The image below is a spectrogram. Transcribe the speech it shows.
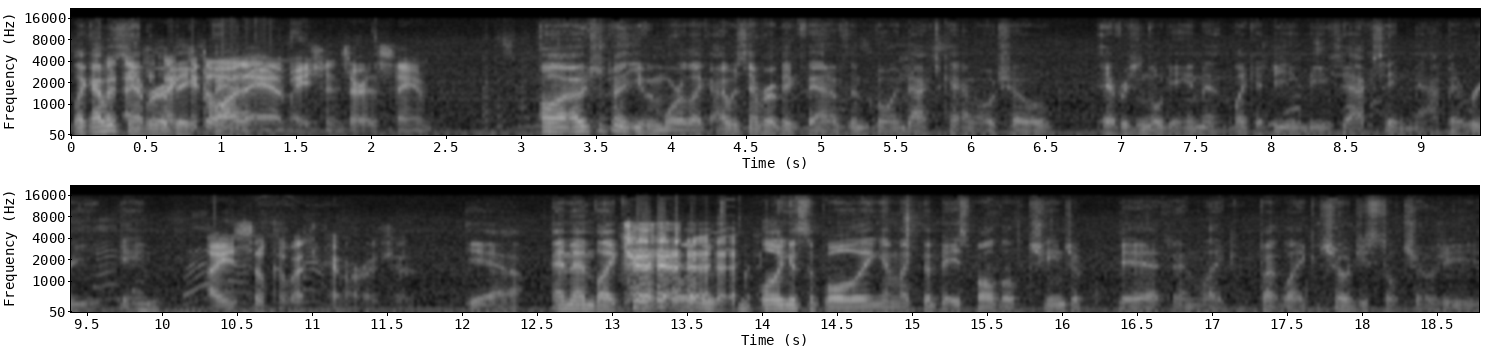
like I was but never I, a big. I think fan. a lot of the animations are the same. Oh, I was just even more like I was never a big fan of them going back to Kamurocho every single game and like it being the exact same map every game. Oh, you still come back to Kamurocho. Yeah, and then like the bowling, is, the bowling is the bowling, and like the baseball they'll change a bit, and like but like shogi's still shoji,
